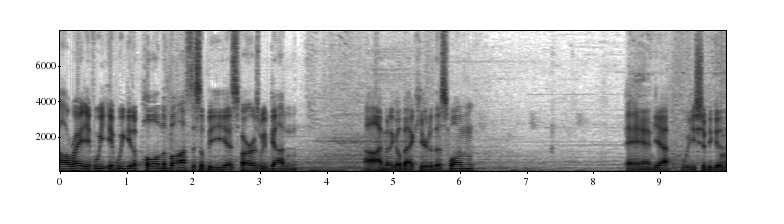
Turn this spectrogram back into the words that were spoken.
All right, if we if we get a pull on the boss, this will be as far as we've gotten. Uh, I'm gonna go back here to this one, and yeah, we should be good.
